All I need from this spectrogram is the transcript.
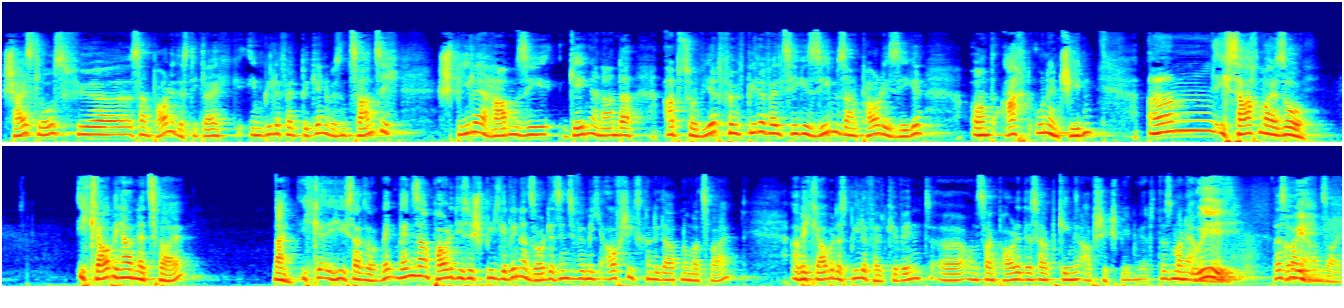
Scheiß los für St. Pauli, dass die gleich in Bielefeld beginnen müssen. 20 Spiele haben sie gegeneinander absolviert. Fünf Bielefeld-Siege, sieben St. Pauli-Siege und acht Unentschieden. Ähm, ich sag mal so, ich glaube, ich habe eine zwei. Nein, ich, ich, sage so, wenn, wenn St. Pauli dieses Spiel gewinnen sollte, sind sie für mich Aufstiegskandidat Nummer zwei. Aber ich glaube, dass Bielefeld gewinnt äh, und St. Pauli deshalb gegen den Abstieg spielen wird. Das ist meine Ansage. Ui. Das ist meine Ui. Ansage.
